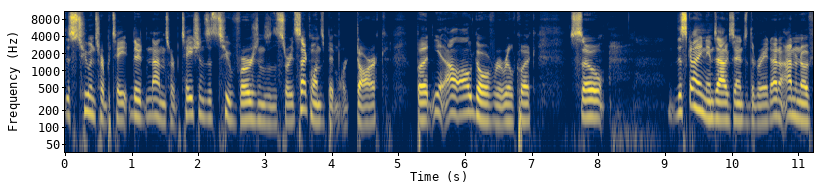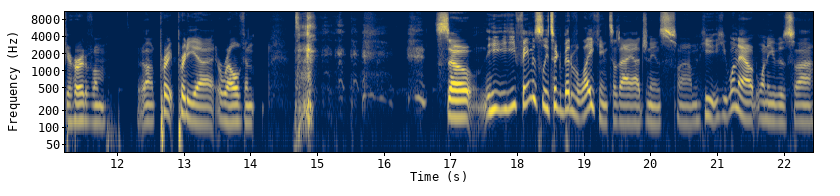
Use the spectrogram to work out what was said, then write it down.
this two interpretation. They're not interpretations. It's two versions of the story. The second one's a bit more dark, but yeah, I'll, I'll go over it real quick. So, this guy named Alexander the Great. I don't I don't know if you heard of him. Uh, pretty pretty uh, irrelevant. so he he famously took a bit of a liking to Diogenes. Um, he he went out when he was uh,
